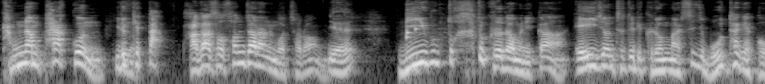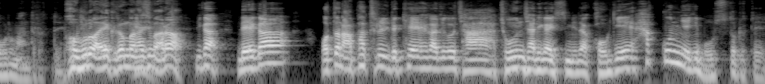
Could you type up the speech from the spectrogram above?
강남 8학군 이렇게 딱 박아서 선전하는 것처럼 예. 미국도 하도 그러다 보니까 에이전트들이 그런 말 쓰지 못하게 법으로 만들었대요. 법으로 아예 그런 말 하지 마라. 그러니까 내가 어떤 아파트를 이렇게 해가지고 자 좋은 자리가 있습니다. 거기에 학군 얘기 못 쓰도록 돼.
